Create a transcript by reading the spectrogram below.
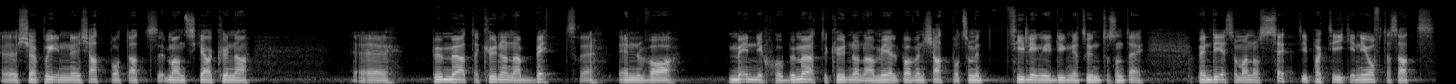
eh köper in en chattbot att man ska kunna eh, bemöta kunderna bättre än vad människor bemöter kunderna med hjälp av en chattbot som är tillgänglig dygnet runt och sånt där. Men det som man har sett i praktiken är oftast att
